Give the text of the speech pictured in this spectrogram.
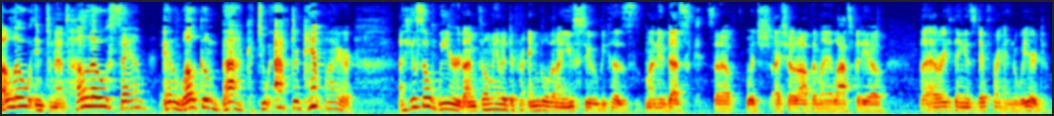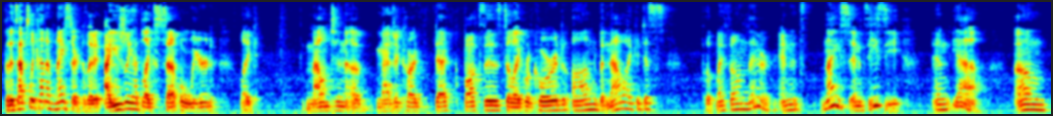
Hello internet, hello Sam, and welcome back to After Campfire. I feel so weird, I'm filming at a different angle than I used to because my new desk setup, which I showed off in my last video, but everything is different and weird. But it's actually kind of nicer because I, I usually had like set up a weird like mountain of magic card deck boxes to like record on, but now I could just put my phone there and it's nice and it's easy. And yeah, um,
